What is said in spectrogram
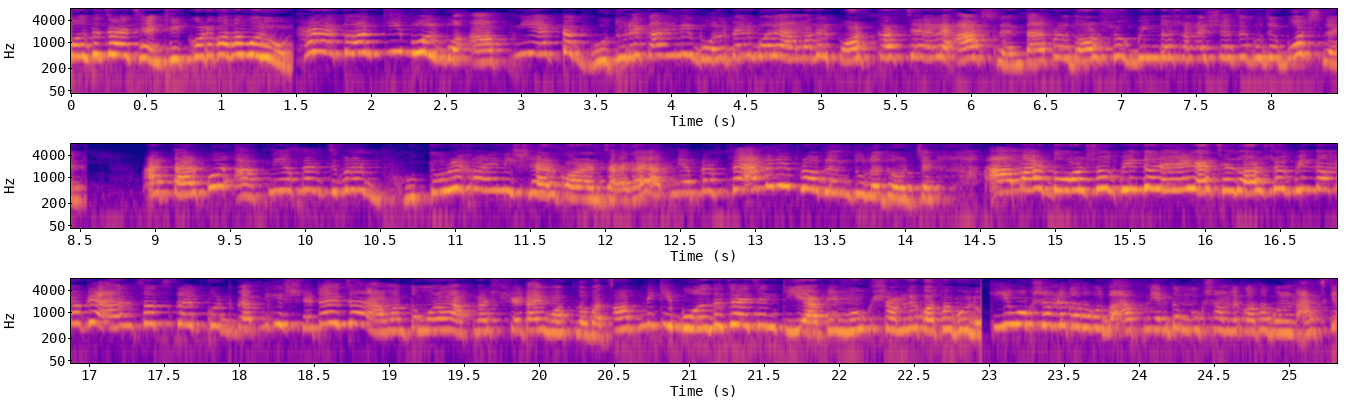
বলতে চাইছেন? ঠিক করে কথা বলুন। হ্যাঁ বলব? আপনি একটা ভুতুরে কাহিনী বলবেন বলে আমাদের পডকাস্ট চ্যানেলে আসলেন, তারপরে দর্শক বিন্দু সামনে সেজে গুজে বসলেন। আর তারপর আপনি আপনার জীবনের ভুতুরে কাহিনী শেয়ার করার জায়গায় আপনি আপনার ফ্যামিলি প্রবলেম তুলে ধরছেন। আমার দর্শক বিন্দু রেগে গেছে দর্শক বিন্দু আমাকে আনসাবস্ক্রাইব করে দিবে। আপনি কি সেটাই চান? আমার তো মনে হয় আপনার সেটাই মতলব আছে। আপনি কি বলতে চাইছেন কি? আপনি মুখ সামলে কথা বলুন। কি মুখ সামলে কথা বলব? আপনি একদম মুখ সামলে কথা বলুন। আজকে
